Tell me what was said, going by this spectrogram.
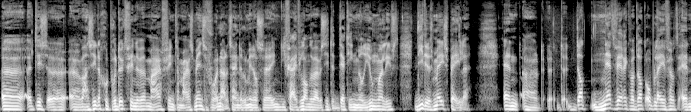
Uh, het is een waanzinnig goed product, vinden we, maar vind er maar eens mensen voor. Nou, dat zijn er inmiddels in die vijf landen waar we zitten, 13 miljoen maar liefst, die dus meespelen. En dat netwerk wat dat oplevert en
